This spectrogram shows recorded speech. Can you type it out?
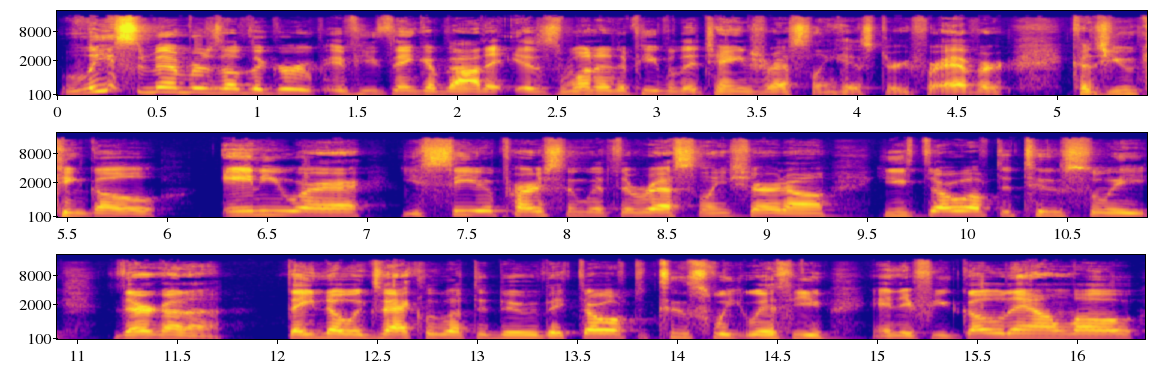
least members of the group, if you think about it, is one of the people that changed wrestling history forever. Because you can go anywhere, you see a person with the wrestling shirt on, you throw up the two sweet, they're gonna they know exactly what to do. They throw up the two sweet with you, and if you go down low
